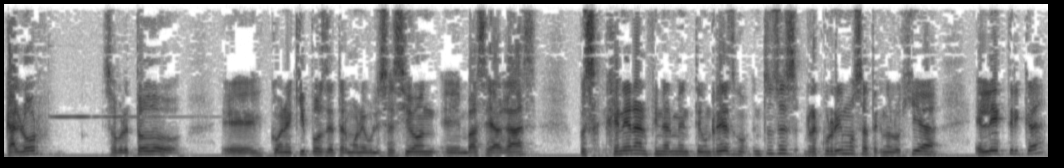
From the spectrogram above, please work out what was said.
calor, sobre todo eh, con equipos de termonebulización en base a gas, pues generan finalmente un riesgo. Entonces recurrimos a tecnología eléctrica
